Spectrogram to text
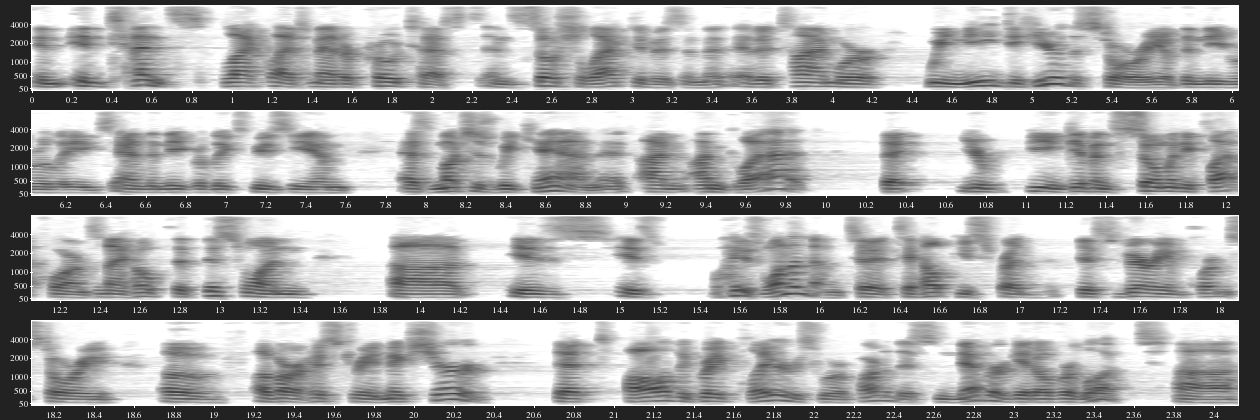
in, intense black lives matter protests and social activism at, at, a time where we need to hear the story of the negro leagues and the negro leagues museum as much as we can. And i'm, I'm glad that you're being given so many platforms and i hope that this one uh, is is is one of them to, to help you spread this very important story of, of our history and make sure that all the great players who are part of this never get overlooked. Uh,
